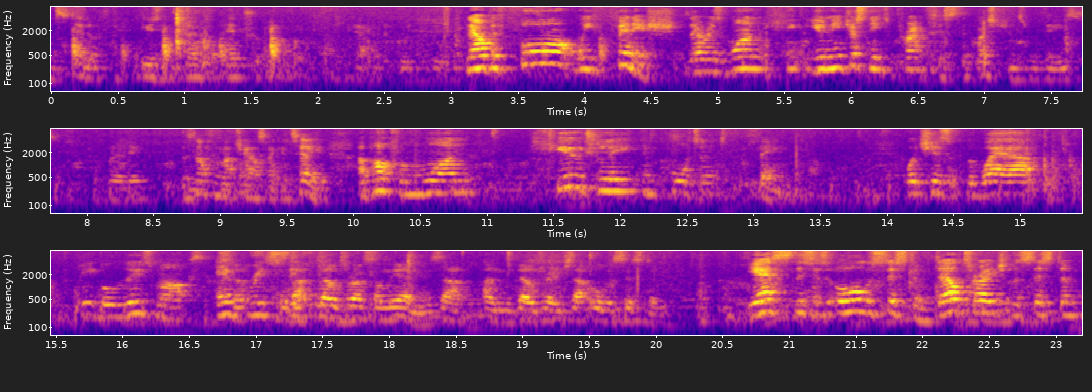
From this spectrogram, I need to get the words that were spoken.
instead of using total entropy. Okay. Now, before we finish, there is one, you need, just need to practice the questions with these, really. There's nothing much else I can tell you, apart from one hugely important thing, which is the where people lose marks every so, so that delta S on the end, is that, and delta H, is that all the system? Yes, this is all the system. Delta H of the system,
